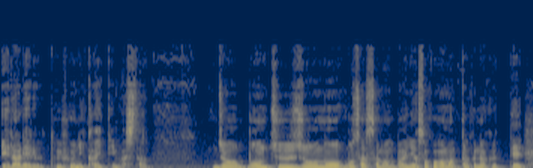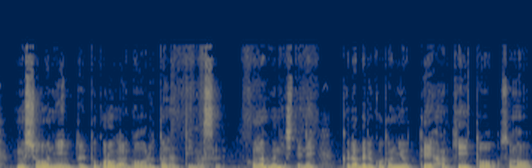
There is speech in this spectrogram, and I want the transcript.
得られるというふうに書いていました。常盆中上の菩薩様の場合にはそこが全くなくって無承認というところがゴールとなっています。こんな風にしてね比べることによってはっきりとその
